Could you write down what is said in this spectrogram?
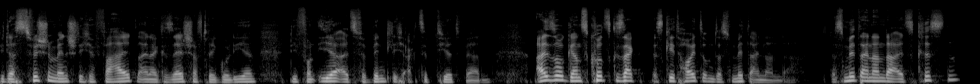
die das zwischenmenschliche Verhalten einer Gesellschaft regulieren, die von ihr als verbindlich akzeptiert werden. Also ganz kurz gesagt, es geht heute um das Miteinander. Das Miteinander als Christen,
